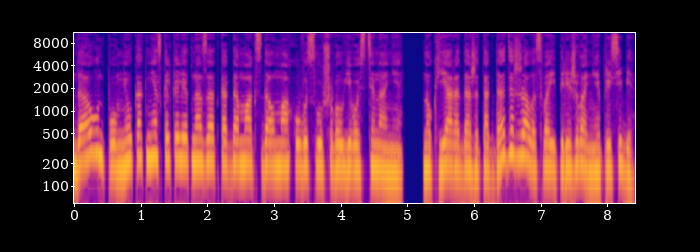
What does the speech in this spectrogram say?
Да, он помнил, как несколько лет назад, когда Макс дал маху, выслушивал его стенания, но Кьяра даже тогда держала свои переживания при себе.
